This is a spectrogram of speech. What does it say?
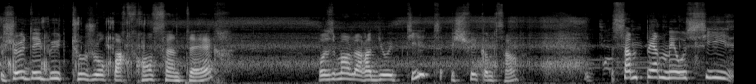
je débute toujours par France Inter. Heureusement, la radio est petite et je fais comme ça. Ça me permet aussi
